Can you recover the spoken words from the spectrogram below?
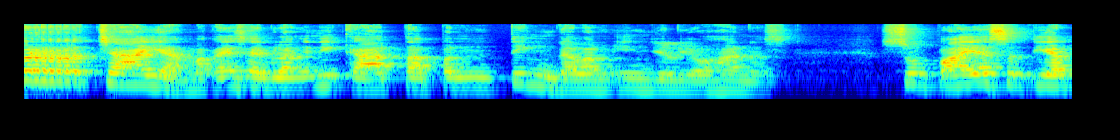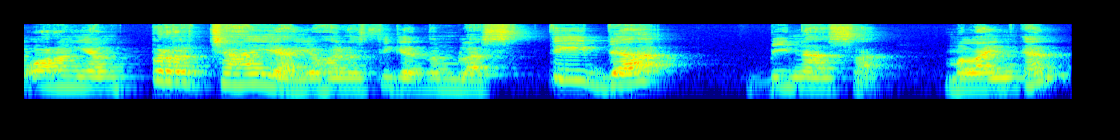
percaya, makanya saya bilang ini kata penting dalam Injil Yohanes. Supaya setiap orang yang percaya, Yohanes 3:16, tidak binasa, melainkan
